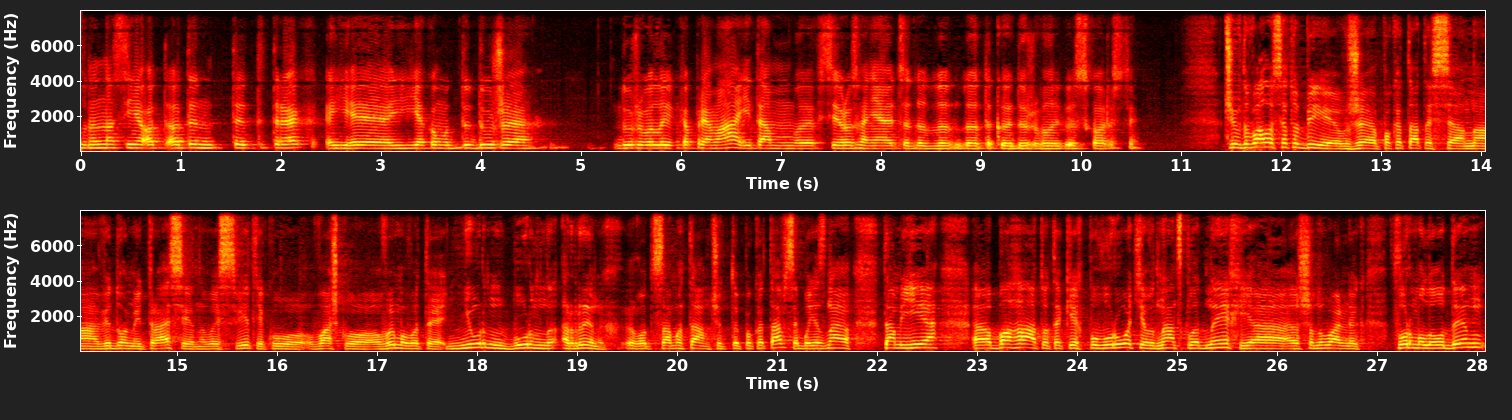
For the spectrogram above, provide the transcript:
У нас є од- один т- т- трек, є- якому ду- дуже, дуже велика пряма, і там е, всі розганяються до, до, до такої дуже великої скорості. Чи вдавалося тобі вже покататися на відомій трасі на весь світ, яку важко вимовити Нюрнбурн-ринг? От саме там чи ти покатався? Бо я знаю, там є е, багато таких поворотів надскладних. Я шанувальник Формули 1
